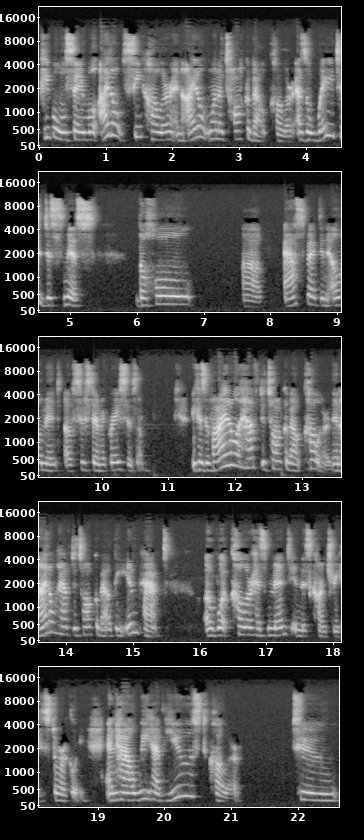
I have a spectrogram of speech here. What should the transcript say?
people will say, Well, I don't see color and I don't want to talk about color as a way to dismiss the whole uh, aspect and element of systemic racism. Because if I don't have to talk about color, then I don't have to talk about the impact of what color has meant in this country historically and how we have used color to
